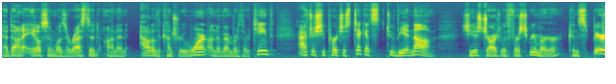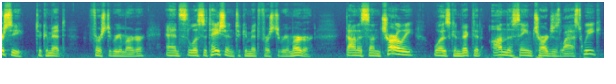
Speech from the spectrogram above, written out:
Now, Donna Adelson was arrested on an out of the country warrant on November 13th after she purchased tickets to Vietnam. She is charged with first degree murder, conspiracy to commit first degree murder, and solicitation to commit first degree murder. Donna's son Charlie was convicted on the same charges last week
